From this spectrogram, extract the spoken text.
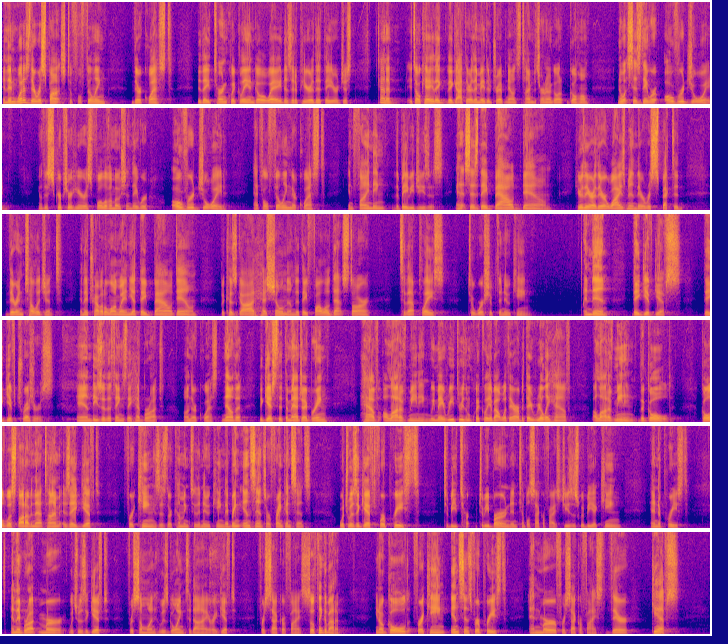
And then, what is their response to fulfilling their quest? Do they turn quickly and go away? Does it appear that they are just kind of, it's okay, they, they got there, they made their trip, now it's time to turn around and go, go home? No, it says they were overjoyed. You know, this scripture here is full of emotion. They were overjoyed at fulfilling their quest in finding the baby Jesus. And it says they bowed down. Here they are, they're wise men, they're respected, they're intelligent, and they traveled a long way, and yet they bow down because God has shown them that they followed that star to that place to worship the new king. And then they give gifts, they give treasures. And these are the things they had brought on their quest. Now, the, the gifts that the Magi bring have a lot of meaning. We may read through them quickly about what they are, but they really have a lot of meaning. The gold. Gold was thought of in that time as a gift for kings as they're coming to the new king. They bring incense or frankincense, which was a gift for priests to be, ter- to be burned in temple sacrifice. Jesus would be a king and a priest. And they brought myrrh, which was a gift for someone who was going to die or a gift for sacrifice. So think about it. You know, gold for a king, incense for a priest, and myrrh for sacrifice. Their gifts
